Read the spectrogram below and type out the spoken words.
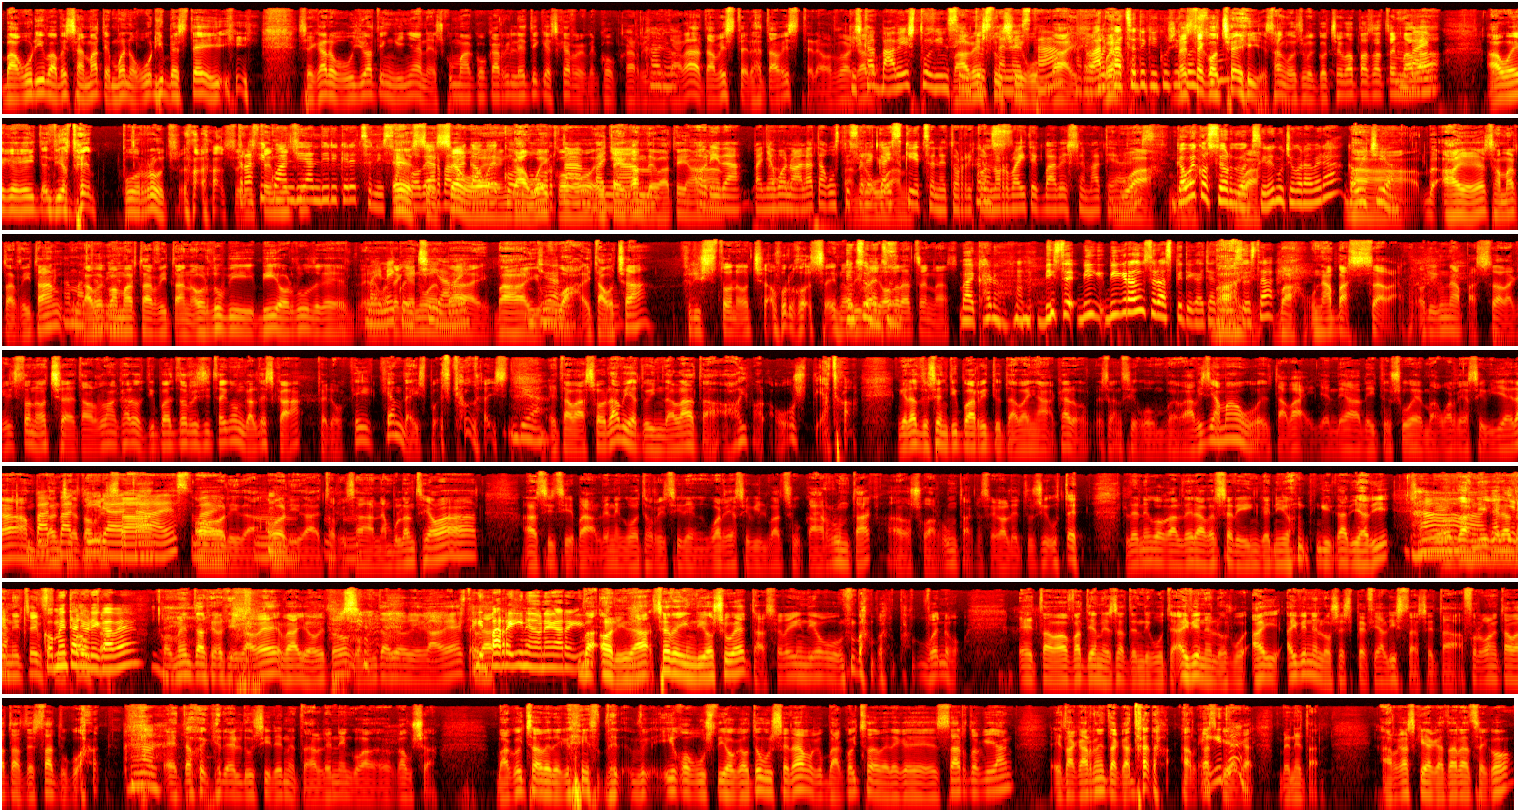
ba guri babesa ematen, bueno, guri bestei, ze karo, gu joaten ginen, eskumako karriletik eskerreko karriletara, eta bestera, eta bestera, orduan, Piskat babestu egin Babestu zintuzten, ez zigun, da? bai. Claro, ba, arka bueno, atzetik ikusiko Beste kotxei, esango zuen, kotxe bat pasatzen bada, Bai. hauek egiten diote purrutz. Trafiko handi handirik eretzen izango, ez behar bada gaueko, gaueko eta baina igande batean. hori da, baina Claro, bueno, alata guztiz eta ere gaizki etzen etorriko Claro, norbaitek babes ematea, ez? Gaueko ze orduak buah. ziren, gutxo gora bera? Gau itxia? Ba, ez, amartar ditan, Hamar gaueko tarditan. amartar ditan, ordu bi, bi ordu de, Bai, genuen, itxia, bai. bai, bai, Ja. buah, eta hotxa, kriston hotxa burgozen, hori bai gogoratzen naz. Bai, karo, bi, bi, bi gradu zero azpitik gaitatzen Bai, duzu, ezta? ba, una pasada, hori una pasada, kriston hotxa, eta orduan, karo, tipo etorri zitzaikon galdezka, pero, ke, ke andaiz, pues, ke andaiz? Ja. Eta ba, zora biatu indala, eta, ai, bala, hostia, eta geratu zen tipo harrituta, baina, karo, esan zigun, ba, abiz jamau, eta bai, jendea deitu zuen, ba, guardia zibilera, Bat, ambulantzia bat etorri bira eta, zan, bai. hori da, Mm. hori da, etorri zan, ambulantzia bat, hasi zi- ba, lehenengo etorri ziren guardia zibil batzuk arruntak, oso arruntak, ez galdetu ziguten, lehenengo galdera berseri egin genion gidariari, Ah, orduan ni geratu nintzen Komentariorik flipauta. gabe? Komentariorik gabe, bai, hobeto, komentariorik gabe. Egin parregin edo negarregin. Ba, hori da, zer egin diozue eta zer egin diogun, ba, ba, ba, bueno, eta bat batean esaten digute, ahí vienen los, ahí, ahí vienen los especialistas, eta furgoneta bat atestatukoa, Ah. eta hauek ere heldu ziren, eta lehenengoa gauza. Bakoitza bere, igo guztiok autobusera, bakoitza bere zartokian, eta karnetak atara, argazkiak, benetan. Argazkiak ataratzeko,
